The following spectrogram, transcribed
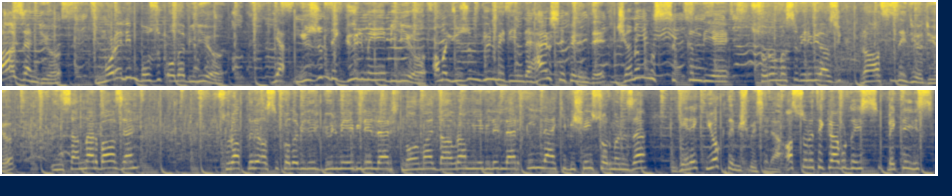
bazen diyor moralim bozuk olabiliyor. Ya yüzüm de gülmeyebiliyor ama yüzüm gülmediğinde her seferinde canım mı sıkkın diye sorulması beni birazcık rahatsız ediyor diyor. İnsanlar bazen Suratları asık olabilir, gülmeyebilirler, normal davranmayabilirler. İlla ki bir şey sormanıza gerek yok demiş mesela. Az sonra tekrar buradayız. Bekleyiniz.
